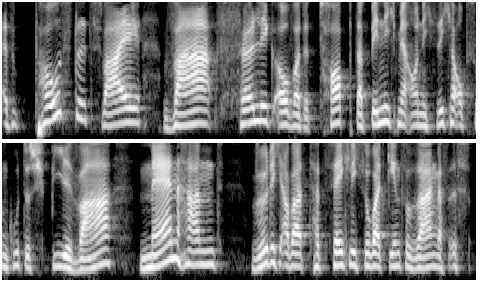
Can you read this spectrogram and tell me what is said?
also Postal 2 war völlig over the top. Da bin ich mir auch nicht sicher, ob es ein gutes Spiel war. Manhunt würde ich aber tatsächlich so weit gehen zu sagen, das ist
